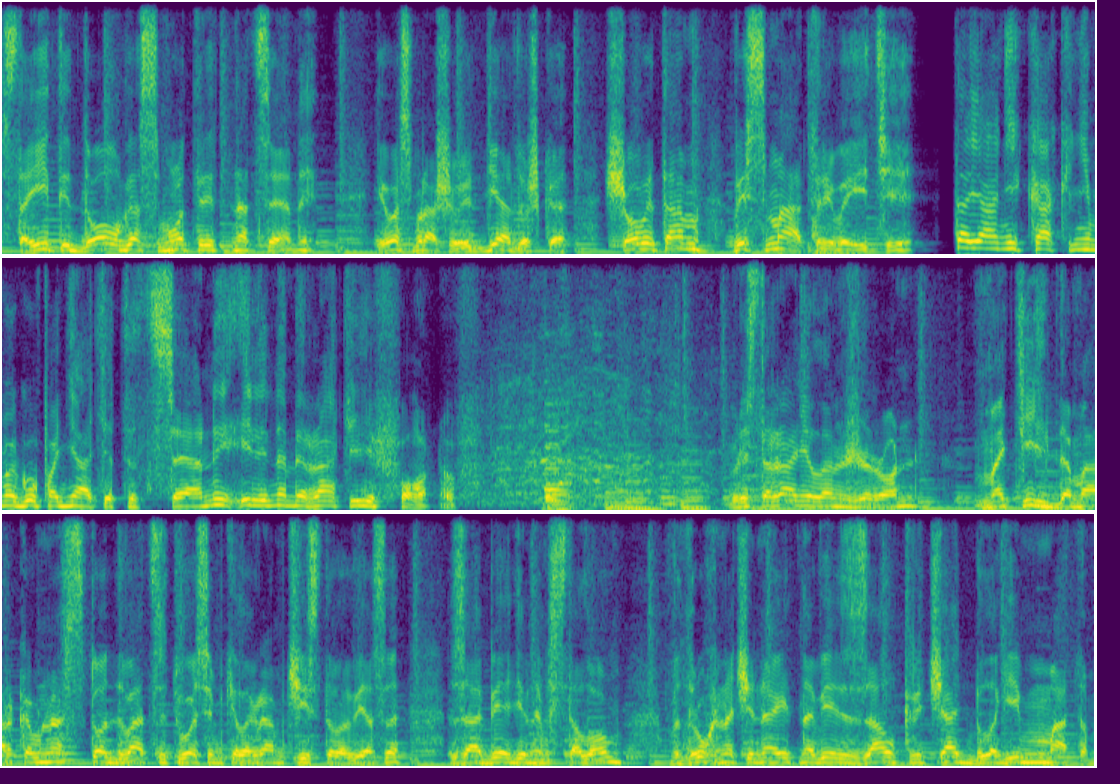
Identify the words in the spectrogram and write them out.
стоит и долго смотрит на цены. Его спрашивают, дедушка, что вы там высматриваете? Да я никак не могу понять, это цены или номера телефонов. В ресторане «Ланжерон» Матильда Марковна, 128 килограмм чистого веса, за обеденным столом вдруг начинает на весь зал кричать благим матом.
